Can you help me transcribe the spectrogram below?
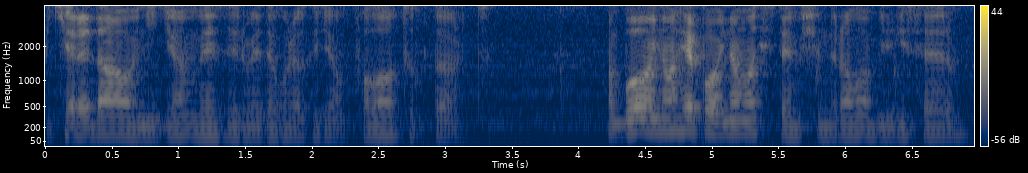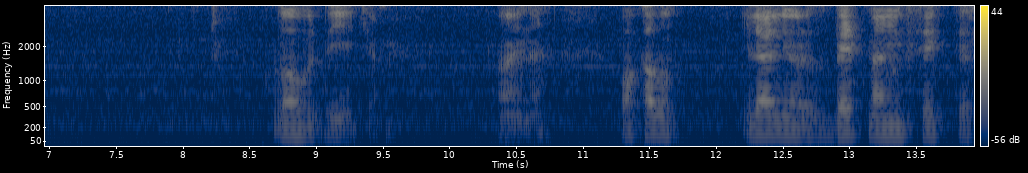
Bir kere daha oynayacağım ve zirvede bırakacağım. Fallout 4. Ha, bu oyunu hep oynamak istemişimdir ama bilgisayarım. Glover diyeceğim. Aynen. Bakalım. İlerliyoruz. Batman yüksektir.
